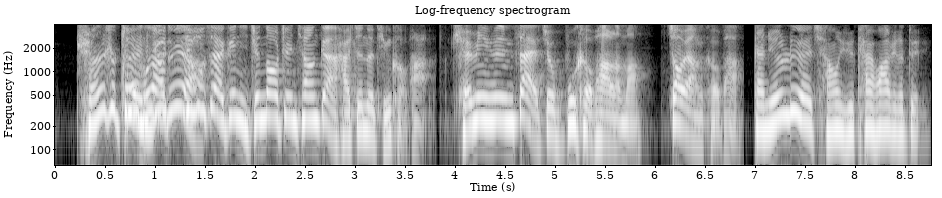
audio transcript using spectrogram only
全是中国大队啊！季后赛跟你真刀真枪干，还真的挺可怕的。全明星赛就不可怕了吗？照样可怕，感觉略强于开花这个队。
